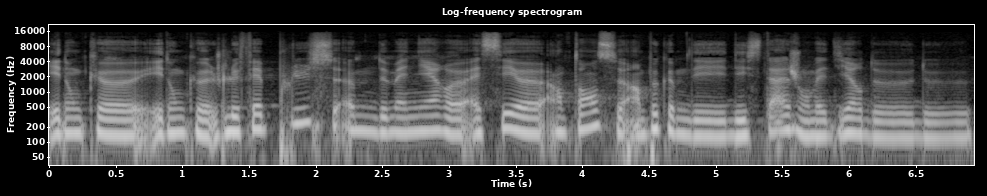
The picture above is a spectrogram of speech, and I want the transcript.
Et donc, je le fais plus de manière assez intense, un peu comme des, stages, on va dire, de,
